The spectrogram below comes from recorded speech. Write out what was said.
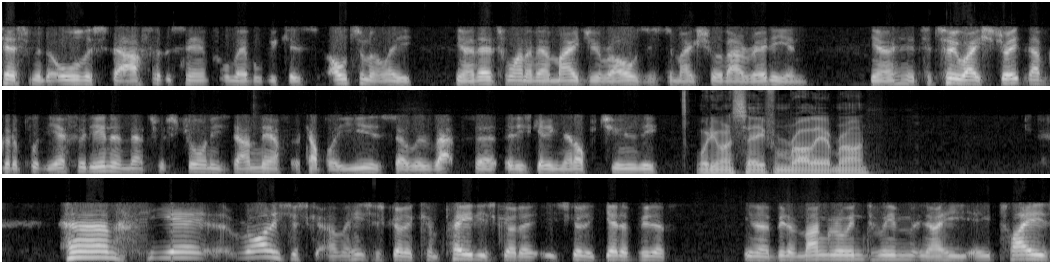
a testament to all the staff at the SANFL level because ultimately you know that's one of our major roles is to make sure they're ready and you know it's a two-way street. They've got to put the effort in, and that's what Strawny's done now for a couple of years. So we're wrapped that, that he's getting that opportunity. What do you want to see from Riley O'Brien? Um, yeah, Riley's just. I mean, he's just got to compete. He's got to. He's got to get a bit of, you know, a bit of mongrel into him. You know, he, he plays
